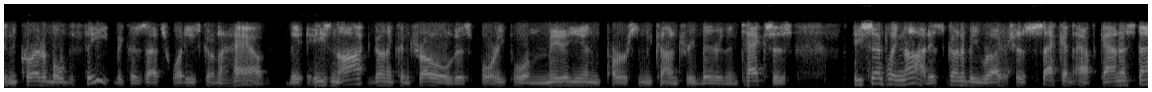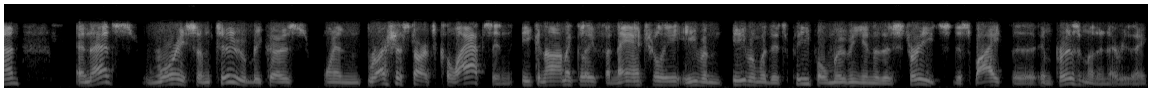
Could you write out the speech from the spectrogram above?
incredible defeat because that's what he's going to have. He's not going to control this 44 million person country bigger than Texas. He's simply not. It's going to be Russia's second Afghanistan. And that's worrisome too, because when Russia starts collapsing economically, financially, even even with its people moving into the streets despite the imprisonment and everything,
